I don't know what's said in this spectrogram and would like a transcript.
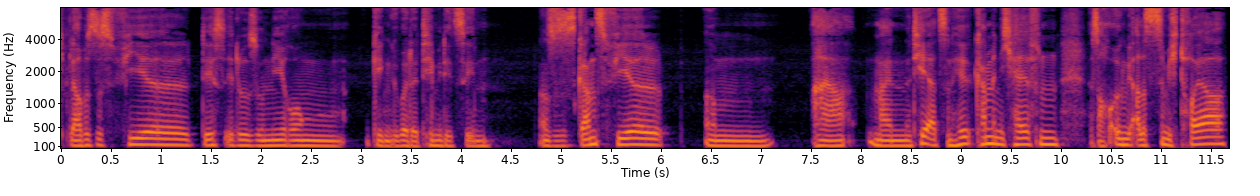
Ich glaube, es ist viel Desillusionierung gegenüber der Tiermedizin. Also es ist ganz viel, ähm, ah ja, meine Tierärztin kann mir nicht helfen, ist auch irgendwie alles ziemlich teuer,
